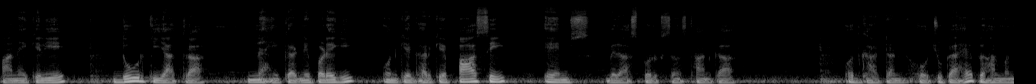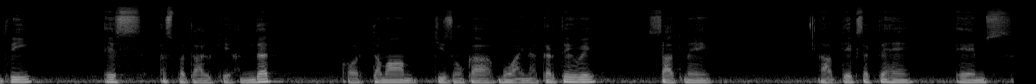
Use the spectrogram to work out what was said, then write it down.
पाने के लिए दूर की यात्रा नहीं करनी पड़ेगी। उनके घर के पास ही एम्स बिलासपुर संस्थान का उद्घाटन हो चुका है। प्रधानमंत्री इस अस्पताल के अंदर और तमाम चीज़ों का मुआयना करते हुए साथ में आप देख सकते हैं एम्स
